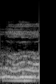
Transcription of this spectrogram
రోగాలు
